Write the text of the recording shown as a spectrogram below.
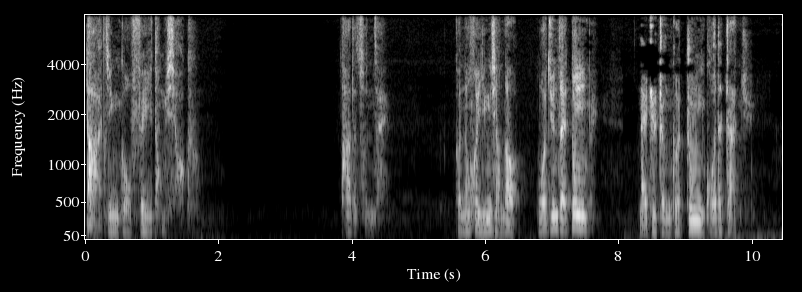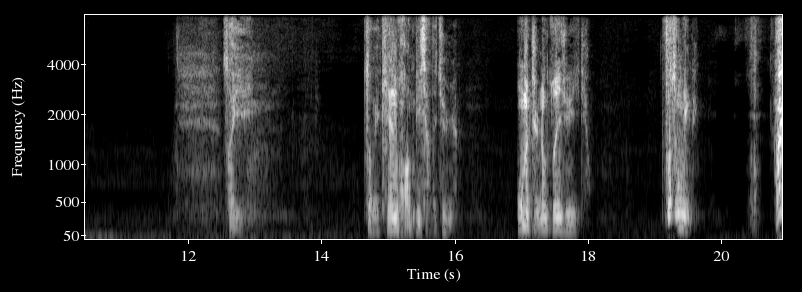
大金沟非同小可，它的存在可能会影响到我军在东北乃至整个中国的战局，所以。作为天皇陛下的军人，我们只能遵循一条：服从命令。嗨！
